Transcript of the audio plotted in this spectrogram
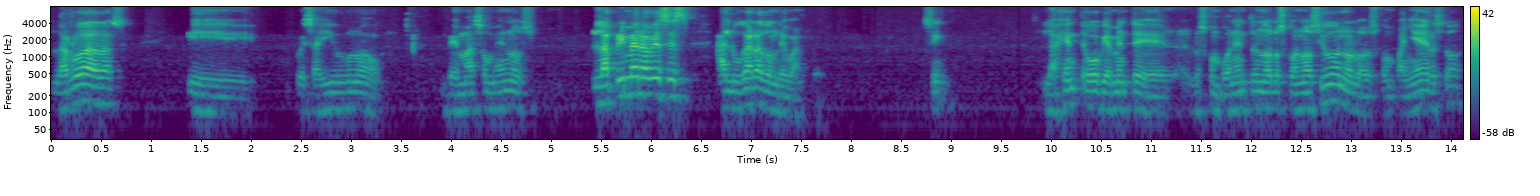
las rodadas y pues ahí uno ve más o menos. La primera vez es al lugar a donde van. Sí. La gente, obviamente, los componentes no los conoce uno, los compañeros, todo.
